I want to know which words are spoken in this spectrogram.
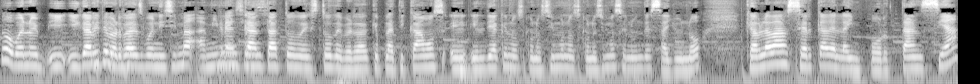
No, bueno, y, y Gaby de verdad es buenísima. A mí me encanta todo esto, de verdad que platicamos el, día que nos conocimos, nos conocimos en un desayuno que hablaba acerca de la importancia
